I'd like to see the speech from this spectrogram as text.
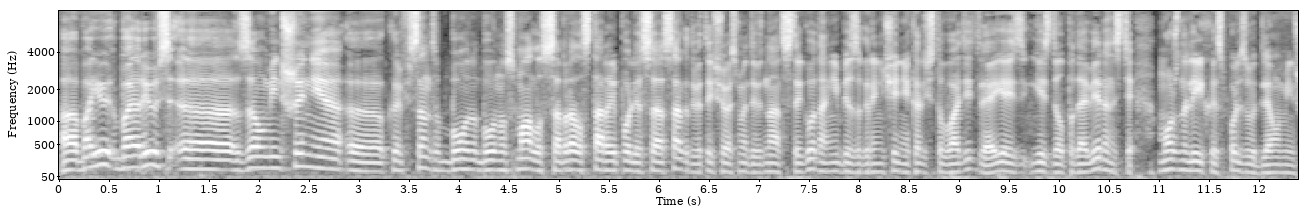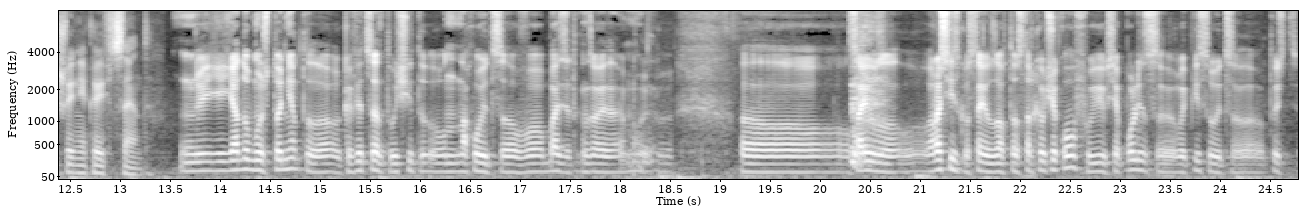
А, бою- борюсь э, за уменьшение э, коэффициента бон- бонус-малус. Собрал старые полисы ОСАГО 2008-2019 год. Они без ограничения количества водителей. А я ез- ездил по доверенности. Можно ли их использовать для уменьшения коэффициента? Я думаю, что нет. э, Коэффициент учитывая, он находится в базе так называемого э, союза, Российского союза автостраховщиков, и все полисы выписываются. То есть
